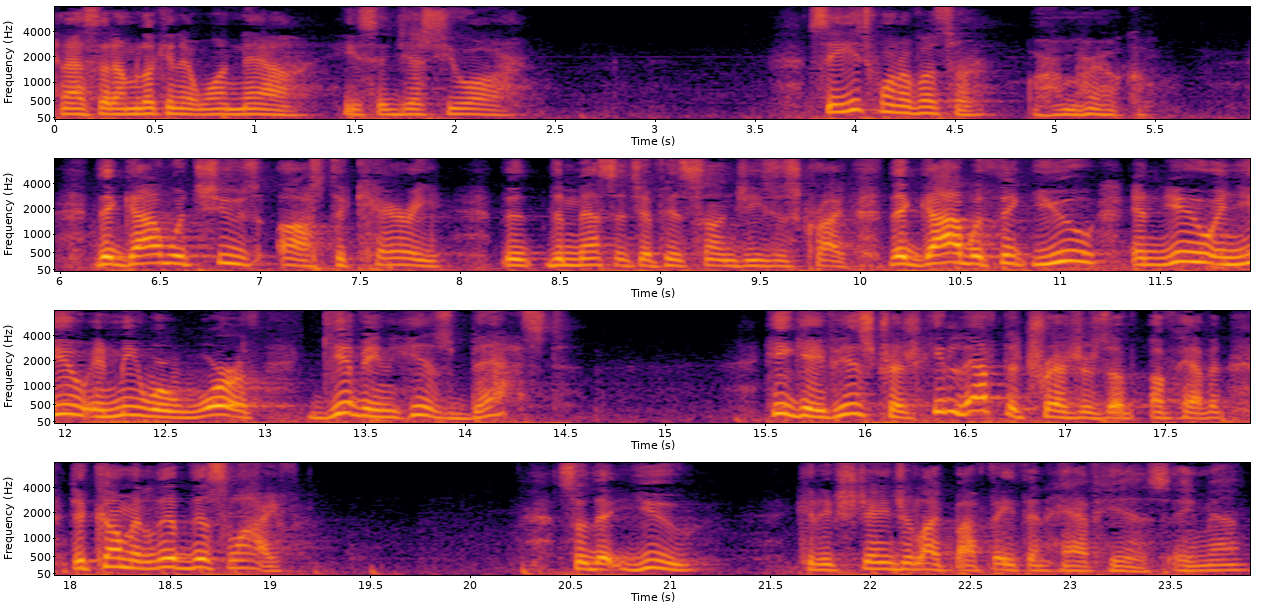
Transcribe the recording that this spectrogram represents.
And I said, I'm looking at one now. He said, Yes, you are. See, each one of us are, are a miracle. That God would choose us to carry the, the message of His Son, Jesus Christ. That God would think you and you and you and me were worth giving His best. He gave His treasure. He left the treasures of, of heaven to come and live this life so that you could exchange your life by faith and have His. Amen?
